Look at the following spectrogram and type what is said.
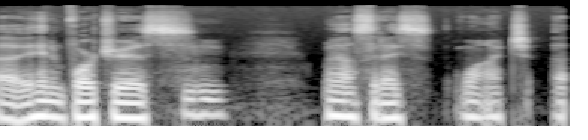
uh, Hidden Fortress. Mm-hmm. What else did I s- watch? Uh,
